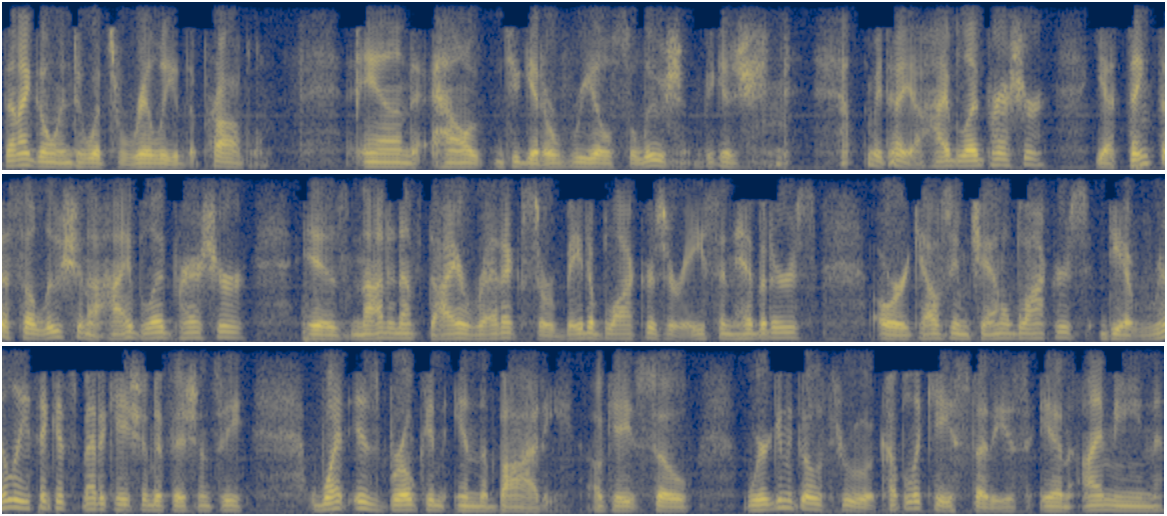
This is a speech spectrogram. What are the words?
Then I go into what's really the problem and how to get a real solution. Because let me tell you, high blood pressure, you think the solution of high blood pressure is not enough diuretics or beta blockers or ACE inhibitors or calcium channel blockers? Do you really think it's medication deficiency? What is broken in the body? Okay, so we're going to go through a couple of case studies, and I mean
